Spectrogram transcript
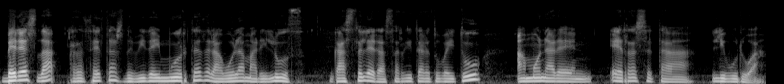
Berez da, recetas de vida y muerte de la abuela Mariluz. Gaztelera zergitaratu baitu, Amonaren errezeta liburua.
